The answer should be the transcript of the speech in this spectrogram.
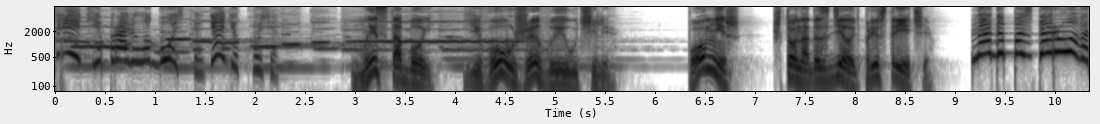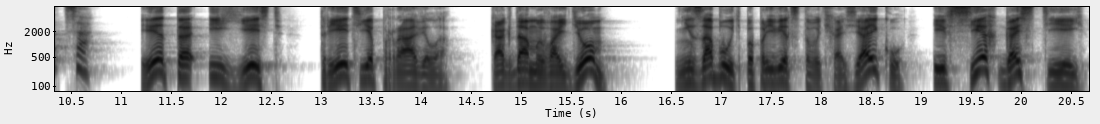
третье правило гостя, дядя Кузя? Мы с тобой его уже выучили. Помнишь, что надо сделать при встрече? Это и есть третье правило. Когда мы войдем, не забудь поприветствовать хозяйку и всех гостей.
